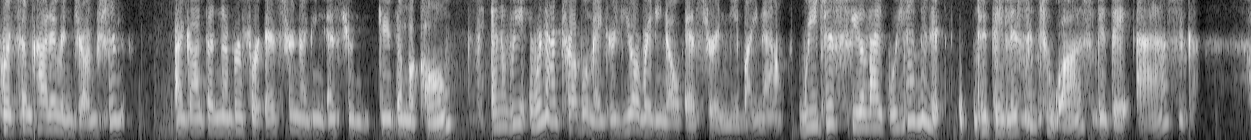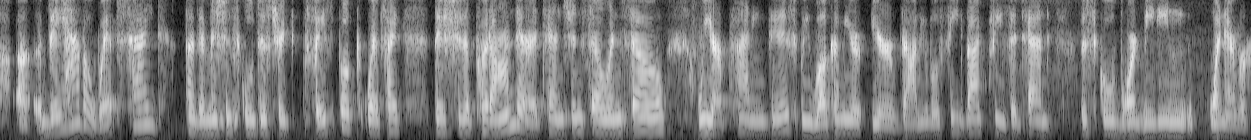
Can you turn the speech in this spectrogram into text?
puts some kind of injunction. I got the number for Esther, and I think Esther gave them a call. And we, we're not troublemakers. You already know Esther and me by now. We just feel like, wait a minute, did they listen to us? Did they ask? uh, they have a website, uh, the Mission School District Facebook website. They should have put on their attention so and so. We are planning this. We welcome your, your valuable feedback. Please attend the school board meeting whenever,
